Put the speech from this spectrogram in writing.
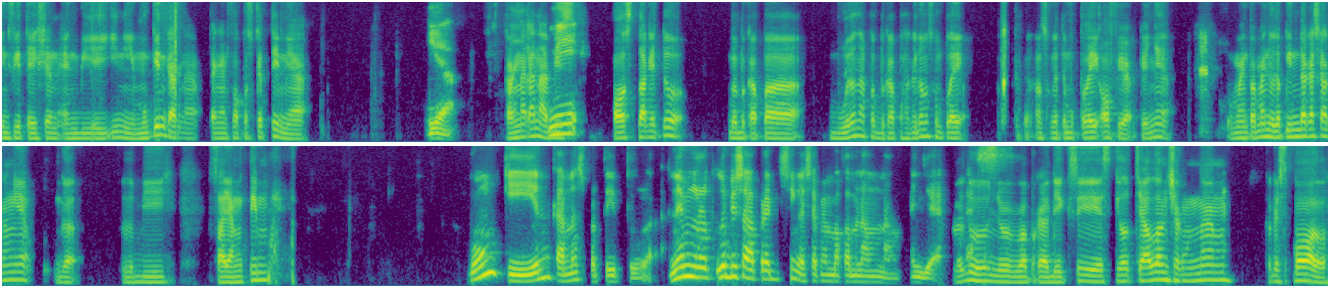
invitation NBA ini. Mungkin karena pengen fokus ke tim ya. Iya. Karena kan Ini habis All Star itu beberapa bulan apa beberapa hari langsung play langsung ketemu playoff ya. Kayaknya pemain-pemain udah pindah ke sekarang ya nggak lebih sayang tim. mungkin karena seperti itulah. Ini menurut lu bisa prediksi nggak siapa yang bakal menang-menang? Anjay. Aduh, gua prediksi skill challenge yang menang Chris Paul.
